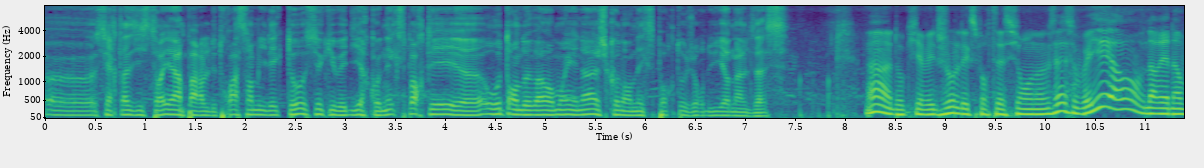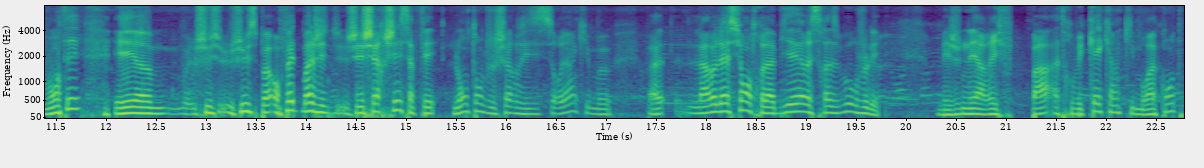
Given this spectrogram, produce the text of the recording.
Euh, certains historiens parlent de 300 000 hectos, ce qui veut dire qu'on exportait euh, autant de vin au Moyen Âge qu'on en exporte aujourd'hui en Alsace. Ah, donc il y avait toujours l'exportation en Alsace, vous voyez, hein, on n'a rien inventé. Et ju- juste pas. En fait, moi j'ai cherché, ça fait longtemps que je cherche des historiens qui me. bah, la relation entre la bière et Strasbourg, je l'ai. Mais je n'arrive pas à trouver quelqu'un qui me raconte,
